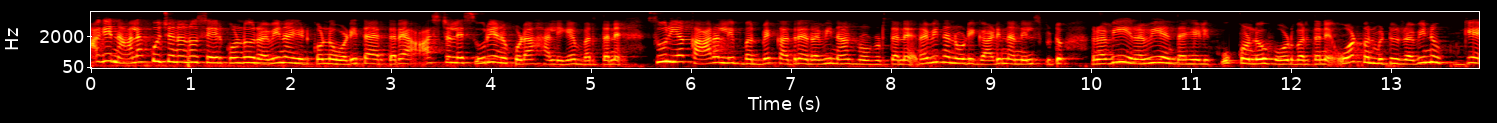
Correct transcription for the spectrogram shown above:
ಹಾಗೆ ನಾಲ್ಕು ಜನನು ಸೇರಿಕೊಂಡು ರವಿನ ಹಿಡ್ಕೊಂಡು ಹೊಡಿತಾ ಇರ್ತಾರೆ. ಅಷ್ಟರಲ್ಲೇ ಸೂರ್ಯನು ಕೂಡ ಅಲ್ಲಿಗೆ ಬರ್ತಾನೆ. ಸೂರ್ಯ ಕಾರಲ್ಲಿ ಬರಬೇಕಾದ್ರೆ ರವಿನ ನೋಡ್ಬಿಡ್ತಾನೆ. ರವಿನ ನೋಡಿ ಗಾಡಿನ ನಿಲ್ಲಿಸ್ಬಿಟ್ಟು ರವಿ ರವಿ ಅಂತ ಹೇಳಿ ಕೂಕ್ಕೊಂಡು ಓಡ್ ಬರ್ತಾನೆ. ಓಡ್ ಬಂದ್ಬಿಟ್ಟು ರವಿನುಗೆ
